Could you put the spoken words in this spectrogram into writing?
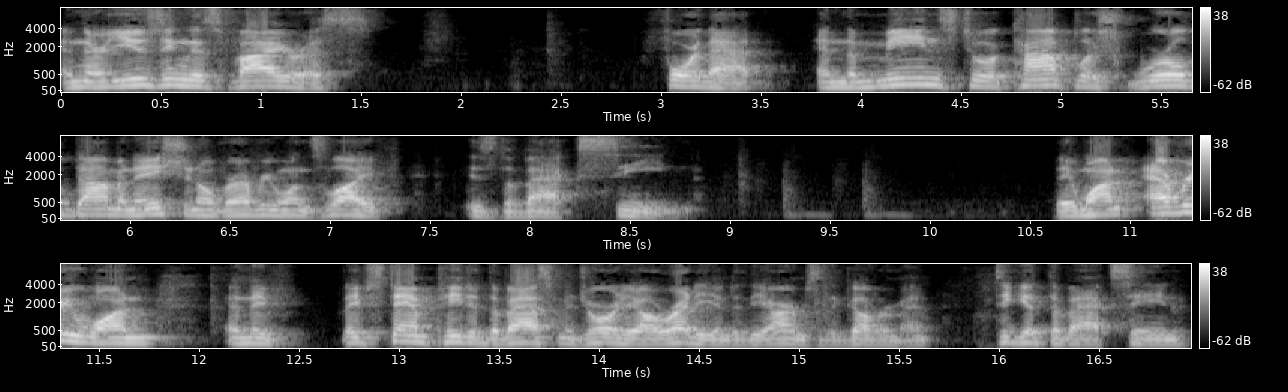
And they're using this virus for that. And the means to accomplish world domination over everyone's life is the vaccine. They want everyone, and they've they've stampeded the vast majority already into the arms of the government to get the vaccine.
